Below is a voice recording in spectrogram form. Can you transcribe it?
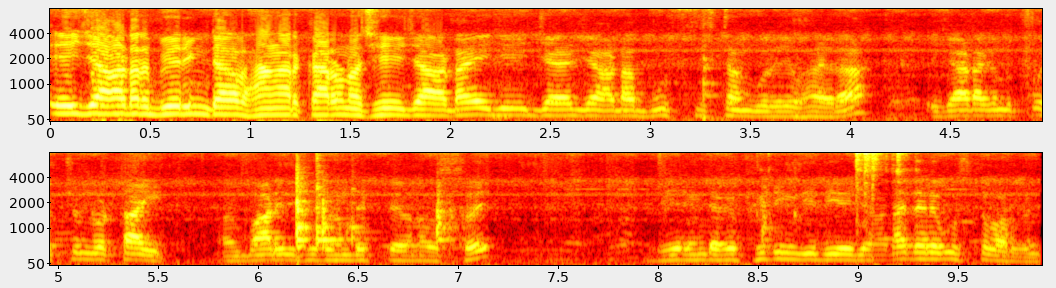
এই জায়গাটার বিয়ারিংটা ভাঙার কারণ আছে, এই জায়গাটা, এই যে, এই জায়গা- জায়গাটা বুট সিস্টেম করেছে ভাইরা এই জায়গাটা কিন্তু প্রচণ্ড টাইট আমি বাড়ি দেখতে পাবেন অবশ্যই। বিয়ারিংটাকে ফিটিং দিয়ে দিয়ে জায়গাটা, তাহলে বুঝতে পারবেন।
